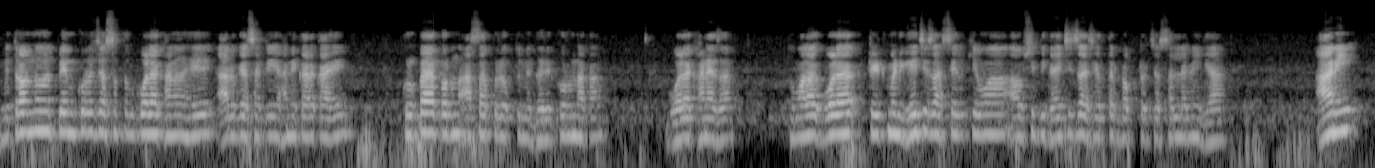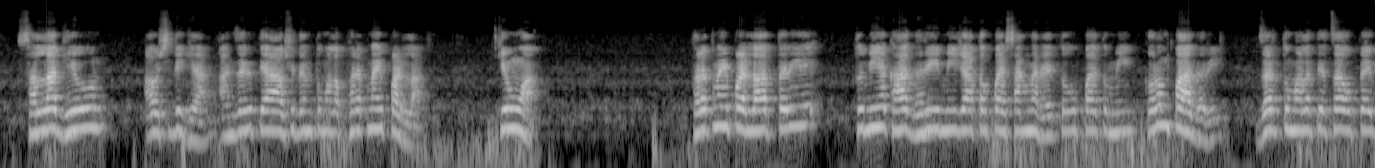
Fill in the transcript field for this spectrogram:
मित्रांनो पेनकुलरच्या सतत गोळ्या खाणं हे आरोग्यासाठी हानिकारक आहे. कृपया करून असा प्रयोग तुम्ही घरी करू नका. गोळ्या खाण्याचा. तुम्हाला गोळ्या ट्रीटमेंट घ्यायचीच असेल किंवा औषधी घ्यायचीच असेल तर डॉक्टरच्या सल्ल्याने घ्या. आणि सल्ला घेऊन औषधी घ्या. आणि जरी त्या औषधाने तुम्हाला फरक नाही पडला किंवा फरक नाही पडला तरी तुम्ही एक हा घरी मी जे आता उपाय सांगणार आहे तो उपाय तुम्ही करून पहा घरी. जर तुम्हाला त्याचा उपयोग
